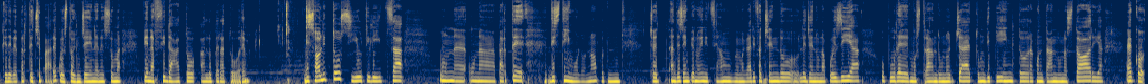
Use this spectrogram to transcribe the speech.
che deve partecipare, questo in genere insomma viene affidato all'operatore. Di solito si utilizza un, una parte di stimolo, no? Cioè, ad esempio noi iniziamo magari facendo, leggendo una poesia oppure mostrando un oggetto, un dipinto, raccontando una storia. Ecco,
